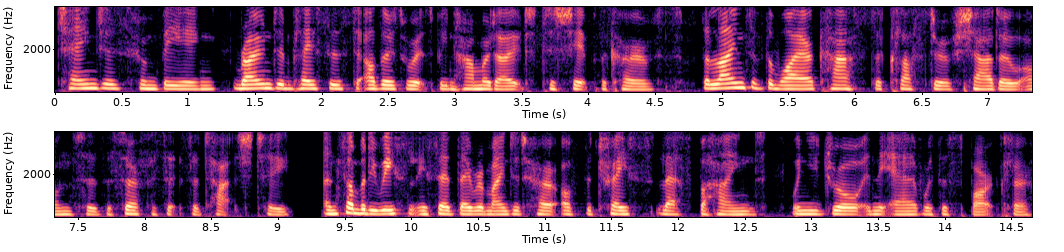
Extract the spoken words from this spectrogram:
changes from being round in places to others where it's been hammered out to shape the curves. The lines of the wire cast a cluster of shadow onto the surface it's attached to. And somebody recently said they reminded her of the trace left behind when you draw in the air with a sparkler.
